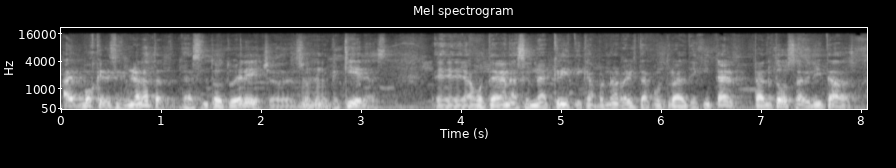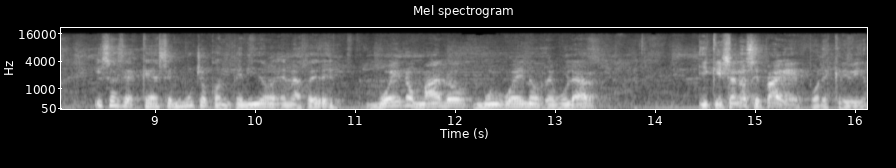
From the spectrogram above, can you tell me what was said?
Ay, vos querés escribir una nota, estás en todo tu derecho, de- sobre lo que quieras. Eh, a vos te hagan hacer una crítica para una revista cultural digital, están todos habilitados. Y eso hace que hace mucho contenido en las redes, bueno, malo, muy bueno, regular, y que ya no se pague por escribir.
